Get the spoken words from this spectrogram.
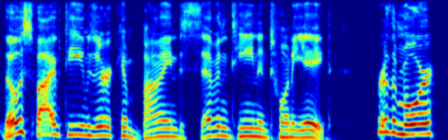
Those five teams are combined 17 and 28. Furthermore,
